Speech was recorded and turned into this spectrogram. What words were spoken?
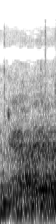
Amen.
